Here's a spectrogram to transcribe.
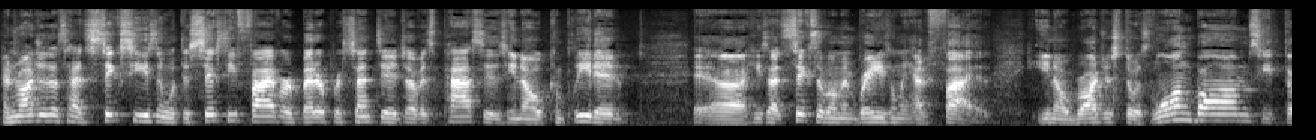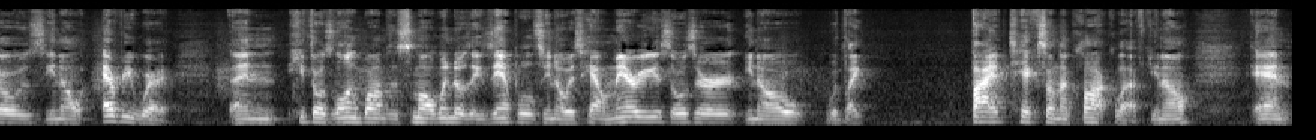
And Rodgers has had six seasons with a 65 or better percentage of his passes, you know, completed. Uh, he's had six of them, and Brady's only had five. You know, Rodgers throws long bombs. He throws, you know, everywhere. And he throws long bombs in small windows. Examples, you know, his Hail Marys. Those are, you know, with like five ticks on the clock left, you know. And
